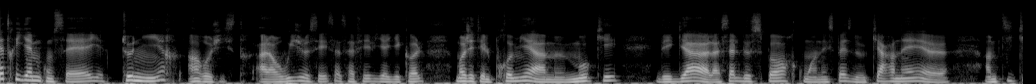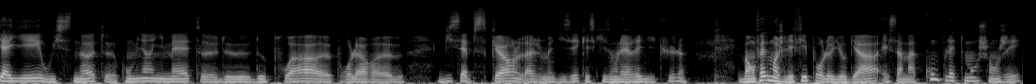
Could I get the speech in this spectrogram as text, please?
Quatrième conseil, tenir un registre. Alors oui, je sais, ça, ça fait vieille école. Moi, j'étais le premier à me moquer des gars à la salle de sport qui ont un espèce de carnet, euh, un petit cahier où ils se notent euh, combien ils mettent euh, de, poids pour leur biceps curl. Là, je me disais, qu'est-ce qu'ils ont l'air ridicules. Et eh ben, en fait, moi, je l'ai fait pour le yoga et ça m'a complètement changé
